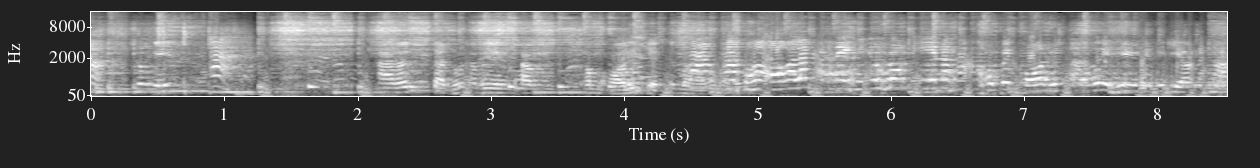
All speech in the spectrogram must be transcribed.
อะช่วงนี้อ่าแล้วจัดผลเพลงทำคำขอที่เขียนขึ้นมาทางทำพอก็แล้วกันในที่ช่วงนี้นะคะเขาไปขอถึงหลังเวทีเลยทีเดียวนะคะ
